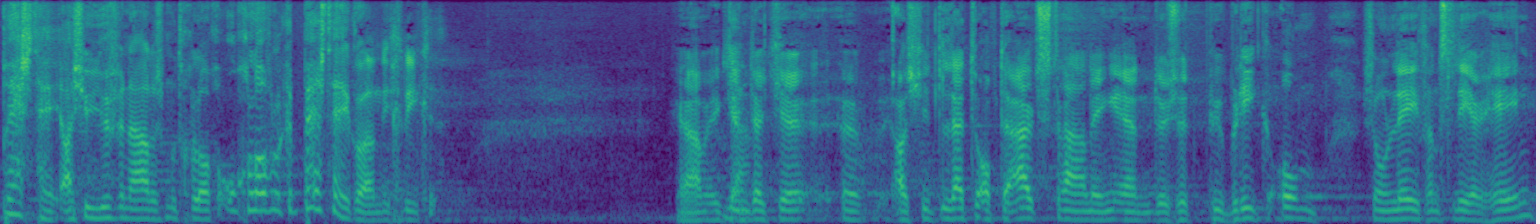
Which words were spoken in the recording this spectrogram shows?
pesthekel. Als je Juvenalis moet geloven, ongelofelijke pesthekel aan die Grieken. Ja, maar ik denk dat je, uh, als je let op de uitstraling... en dus het publiek om zo'n levensleer heen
